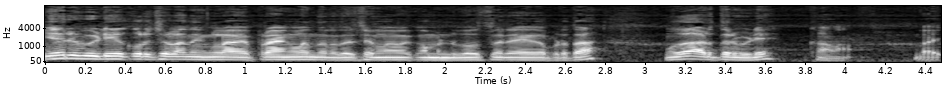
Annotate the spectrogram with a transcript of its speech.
ഈ ഒരു വീഡിയോയെക്കുറിച്ചുള്ള നിങ്ങളുടെ അഭിപ്രായങ്ങളും നിർദ്ദേശങ്ങളും കമന്റ് ബോക്സിൽ രേഖപ്പെടുത്താം. നമുക്ക് അടുത്തൊരു വീഡിയോ കാണാം. ബൈ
